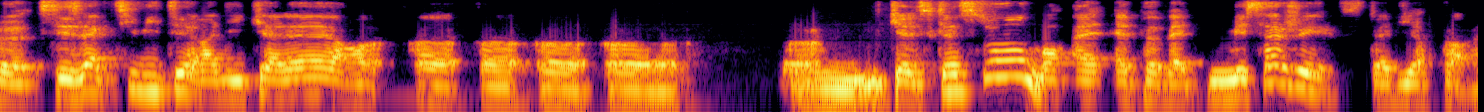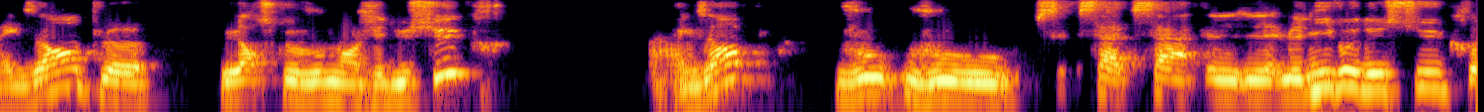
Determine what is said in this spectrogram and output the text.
euh, ces activités radicalaires, euh, euh, euh qu'elles qu'elles sont? Bon, elles, peuvent être messagères, c'est-à-dire par exemple, lorsque vous mangez du sucre, par exemple, vous, vous, ça, ça, le niveau de sucre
